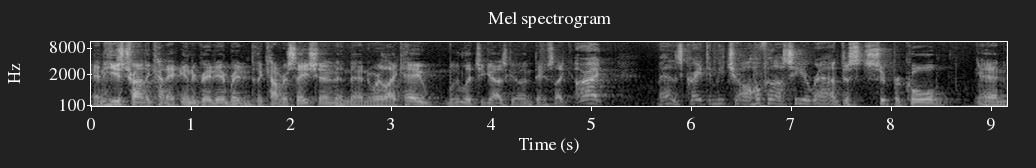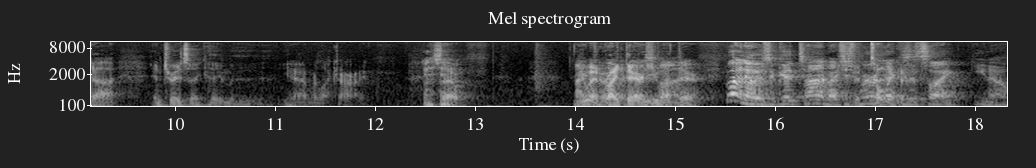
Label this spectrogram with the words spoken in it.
and he's trying to kind of integrate everybody into the conversation. And then we're like, hey, we'll let you guys go. And Dave's like, all right, man, it's great to meet you all. Hopefully, I'll see you around. Just super cool. And uh, and Trey's like, hey, man, you know, we're like, all right. So I you went right it. there. It was You went there. Well, no, it was a good time. I just It's remember totally that because good. it's like you know,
